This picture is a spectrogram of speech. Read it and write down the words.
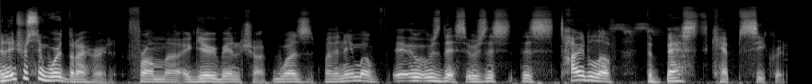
An interesting word that I heard from uh, Gary Vaynerchuk was by the name of it, was this. It was this this title of the best kept secret.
